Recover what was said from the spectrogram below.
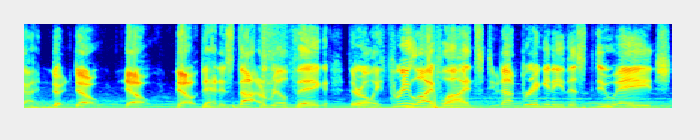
Uh, no, no, no, no, that is not a real thing. There are only three lifelines. Do not bring any of this new age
